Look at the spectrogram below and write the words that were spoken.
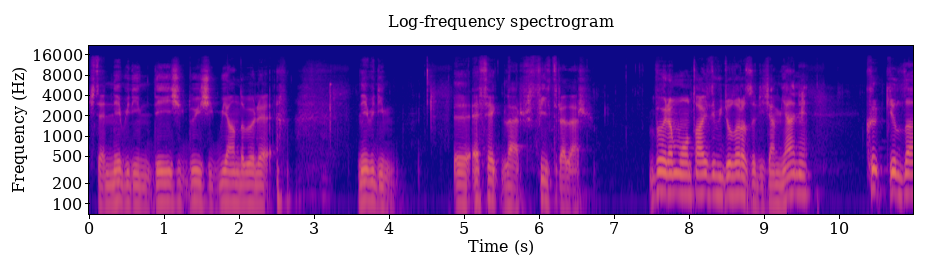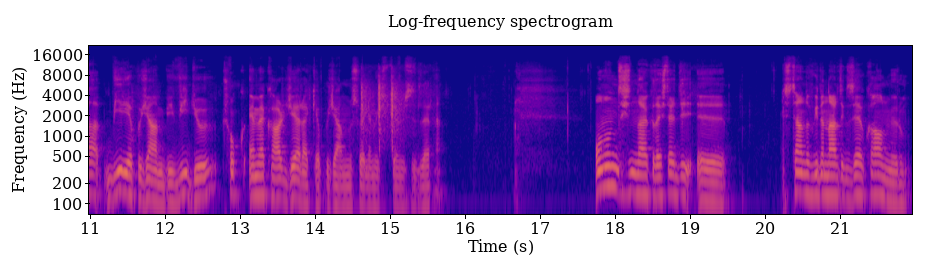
işte ne bileyim değişik değişik bir anda böyle ne bileyim e, efektler filtreler böyle montajlı videolar hazırlayacağım yani 40 yılda bir yapacağım bir videoyu çok emek harcayarak yapacağımı söylemek istiyorum sizlere. Onun dışında arkadaşlar e, stand-up videodan artık zevk almıyorum.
